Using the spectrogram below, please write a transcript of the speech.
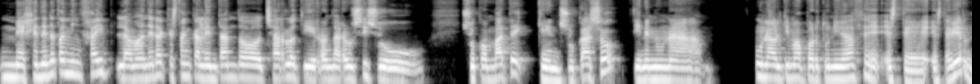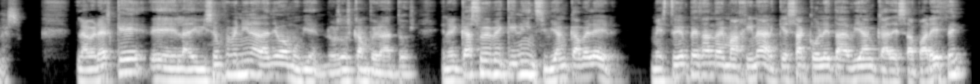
me genera también hype la manera que están calentando Charlotte y Ronda Rousey su, su combate, que en su caso tienen una, una última oportunidad eh, este, este viernes. La verdad es que eh, la división femenina la han llevado muy bien, los dos campeonatos. En el caso de Becky Lynch y Bianca Belair, me estoy empezando a imaginar que esa coleta de Bianca desaparece.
